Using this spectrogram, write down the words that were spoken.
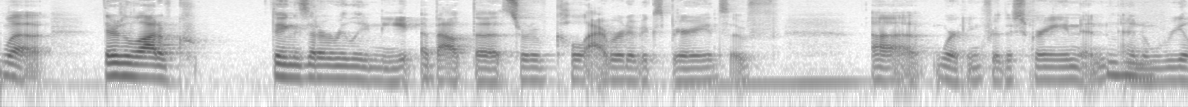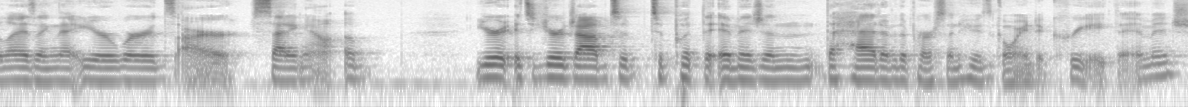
Well, there's a lot of things that are really neat about the sort of collaborative experience of uh, working for the screen and, and realizing that your words are setting out a your it's your job to to put the image in the head of the person who's going to create the image.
